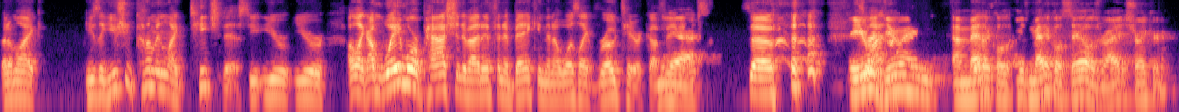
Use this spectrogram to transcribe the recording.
But I'm like, he's like, you should come and like teach this. You, you're, you're, I'm like, I'm way more passionate about infinite banking than I was like rotator cuff yeah. So, so you so were I, doing a medical, yeah. it was medical sales, right? Stryker.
